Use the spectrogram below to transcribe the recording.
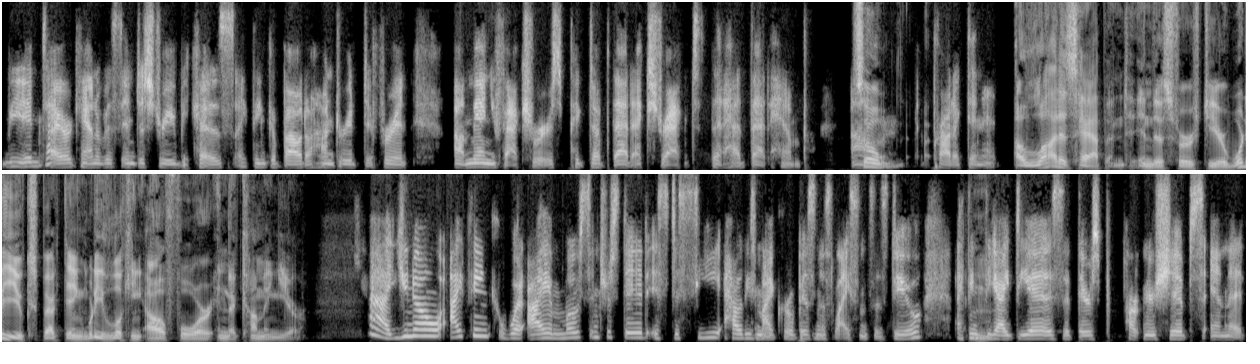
the entire cannabis industry because I think about a hundred different uh, manufacturers picked up that extract that had that hemp. Um, so, product in it. A lot has happened in this first year. What are you expecting? What are you looking out for in the coming year? Yeah, you know, I think what I am most interested is to see how these micro business licenses do. I think mm. the idea is that there's partnerships and that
